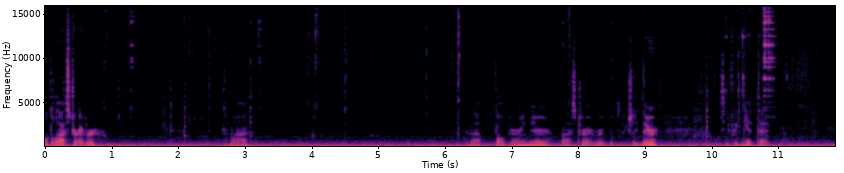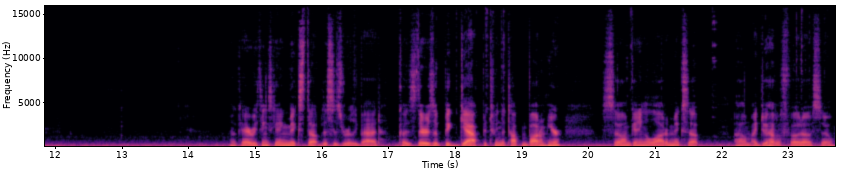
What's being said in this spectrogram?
well, the last driver. Come on. And that ball bearing there, last driver goes actually there. Let's see if I can get that. Okay, everything's getting mixed up. This is really bad because there's a big gap between the top and bottom here. So I'm getting a lot of mix up. Um, I do have a photo, so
